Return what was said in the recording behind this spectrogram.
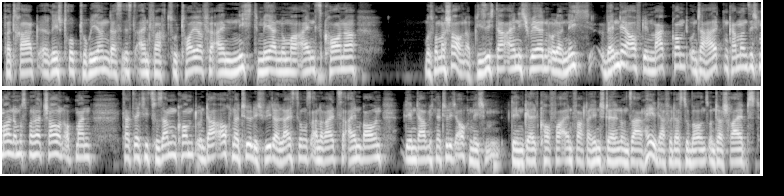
Vertrag äh, restrukturieren. Das ist einfach zu teuer für einen nicht mehr Nummer eins Corner. Muss man mal schauen, ob die sich da einig werden oder nicht. Wenn der auf den Markt kommt, unterhalten kann man sich mal. Da muss man halt schauen, ob man tatsächlich zusammenkommt und da auch natürlich wieder Leistungsanreize einbauen. Dem darf ich natürlich auch nicht den Geldkoffer einfach dahinstellen und sagen, hey, dafür, dass du bei uns unterschreibst,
